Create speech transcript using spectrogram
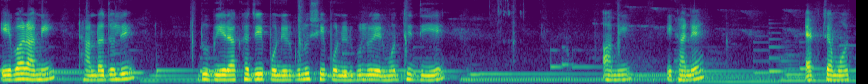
এবার আমি ঠান্ডা জলে ডুবিয়ে রাখা যে পনিরগুলো, সেই পনিরগুলো এর মধ্যে দিয়ে আমি এখানে এক চামচ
